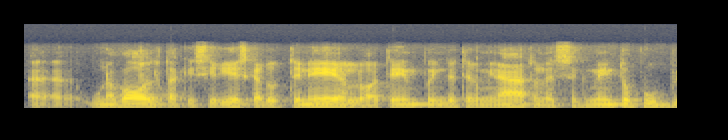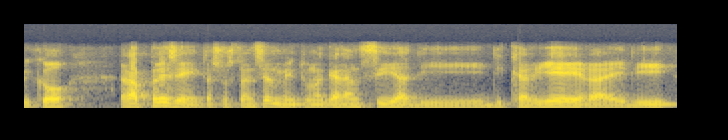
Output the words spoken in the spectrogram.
eh, una volta che si riesca ad ottenerlo a tempo indeterminato nel segmento pubblico, rappresenta sostanzialmente una garanzia di, di carriera e di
